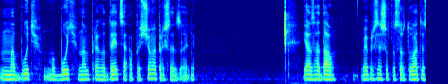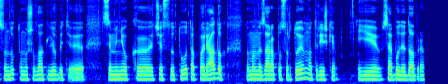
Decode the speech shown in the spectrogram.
Мабуть, мабуть, нам пригодиться. А по що ми прийшли взагалі? Я згадав. Ми прийшли, щоб посортувати сундук, тому що Влад любить е, Семенюк е, чистоту та порядок. Тому ми зараз посортуємо трішки і все буде добре.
